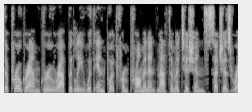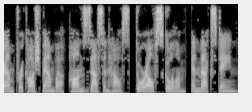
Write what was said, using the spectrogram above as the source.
The program grew rapidly with input from prominent mathematicians such as Ram Prakash Bamba, Hans Zassenhaus, Thoralf Skolem, and Max Dehn.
